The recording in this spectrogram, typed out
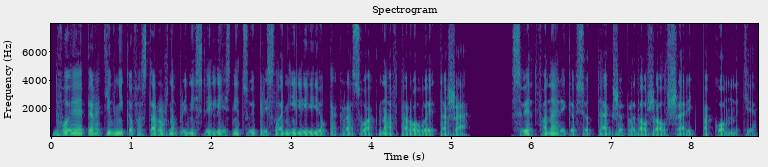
Двое оперативников осторожно принесли лестницу и прислонили ее как раз у окна второго этажа. Свет фонарика все так же продолжал шарить по комнате.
